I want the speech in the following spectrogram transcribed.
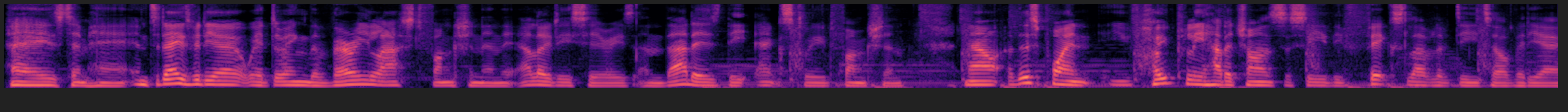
Hey, it's Tim here. In today's video, we're doing the very last function in the LOD series, and that is the exclude function. Now, at this point, you've hopefully had a chance to see the fixed level of detail video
